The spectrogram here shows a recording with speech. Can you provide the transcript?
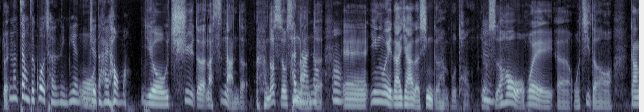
对，那这样子过程里面，你觉得还好吗？有趣的那是难的，很多时候是难的，很难哦、嗯、呃，因为大家的性格很不同，有时候我会呃，我记得哦。刚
